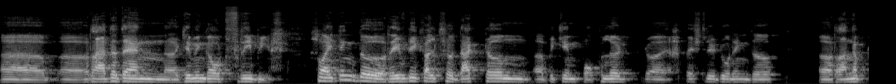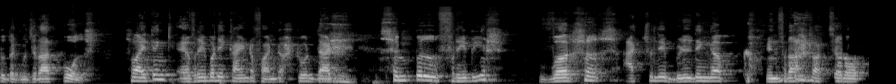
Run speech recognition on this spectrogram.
uh, uh, rather than uh, giving out freebies. So I think the Revdi culture, that term uh, became popular, uh, especially during the uh, run up to the Gujarat polls. So I think everybody kind of understood that simple freebies versus actually building up infrastructure or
